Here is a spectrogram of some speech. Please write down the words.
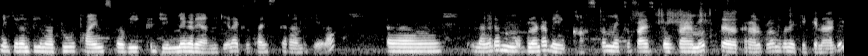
මේකන තින 2 ටයිම්ස් වීක් ජිම්ම එකට යන්න කියලා එක්සසයිස් කරන්න කියලා. ළඟට මුගලන්ට මේ කස්ටම් එක්සයිස් පෝග්‍රෑමුත් කරන්න පුළමුකද එක කෙනගේ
